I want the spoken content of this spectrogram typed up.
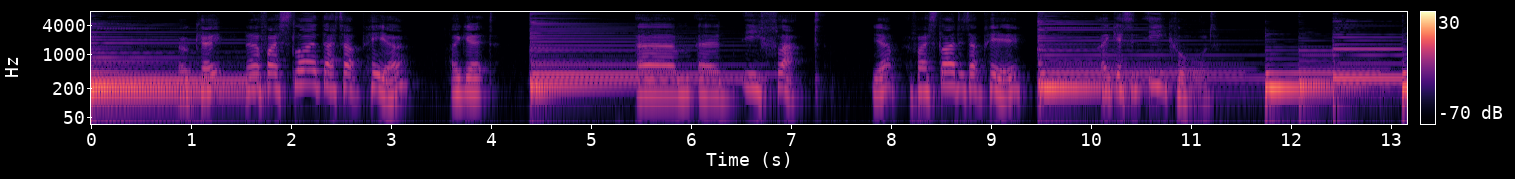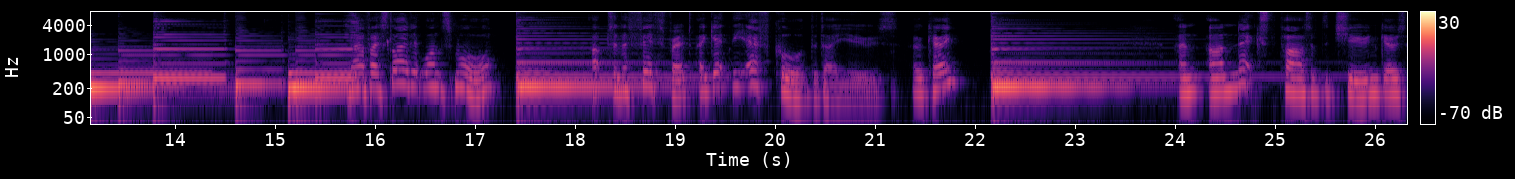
Okay, now if I slide that up here, I get um, an E flat. Yeah, if I slide it up here, I get an E chord. Now if I slide it once more, up to the fifth fret, I get the F chord that I use, okay? And our next part of the tune goes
